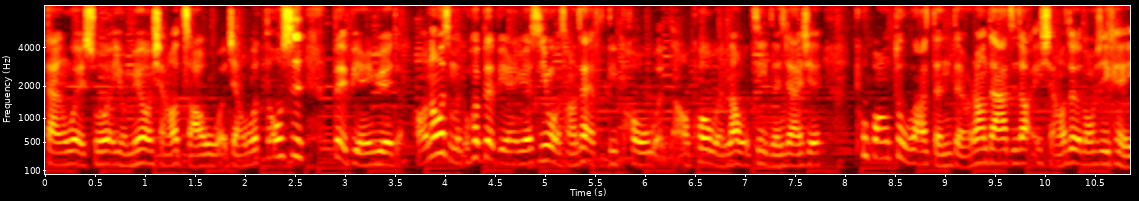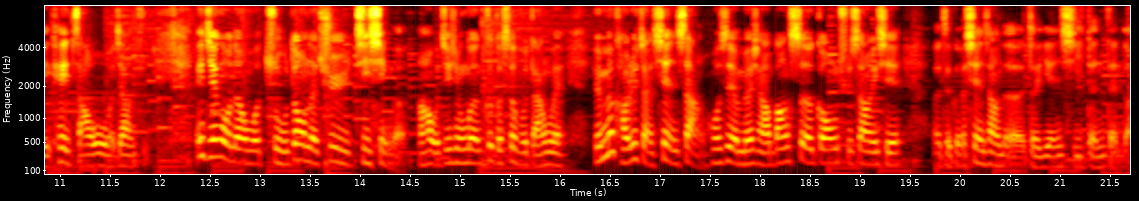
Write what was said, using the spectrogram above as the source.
单位说有没有想要找我这样，我都是被别人约的。好，那为什么会被别人约？是因为我常在 FB po 文，然后 po 文让我自己增加一些曝光度啊等等，让大家知道，哎，想要这个东西可以可以找我这样子。哎，结果呢，我主动的去寄信了，然后我寄信问各个社福单位有没有考虑转线上，或是有没有想要帮社工去上一些呃这个线上的的研习等等的。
